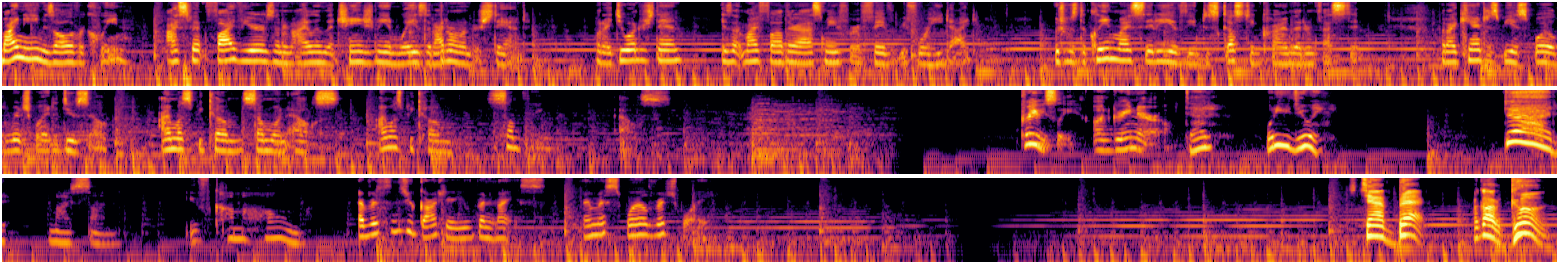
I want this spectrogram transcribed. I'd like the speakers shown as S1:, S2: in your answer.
S1: My name is Oliver Queen. I spent five years on an island that changed me in ways that I don't understand. What I do understand is that my father asked me for a favor before he died, which was to clean my city of the disgusting crime that infested it. But I can't just be a spoiled rich boy to do so. I must become someone else. I must become something else. Previously on Green Arrow. Dad, what are you doing? Dad!
S2: My son, you've come home.
S3: Ever since you got here, you've been nice. I'm a spoiled rich boy.
S4: Stand back! I got a gun!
